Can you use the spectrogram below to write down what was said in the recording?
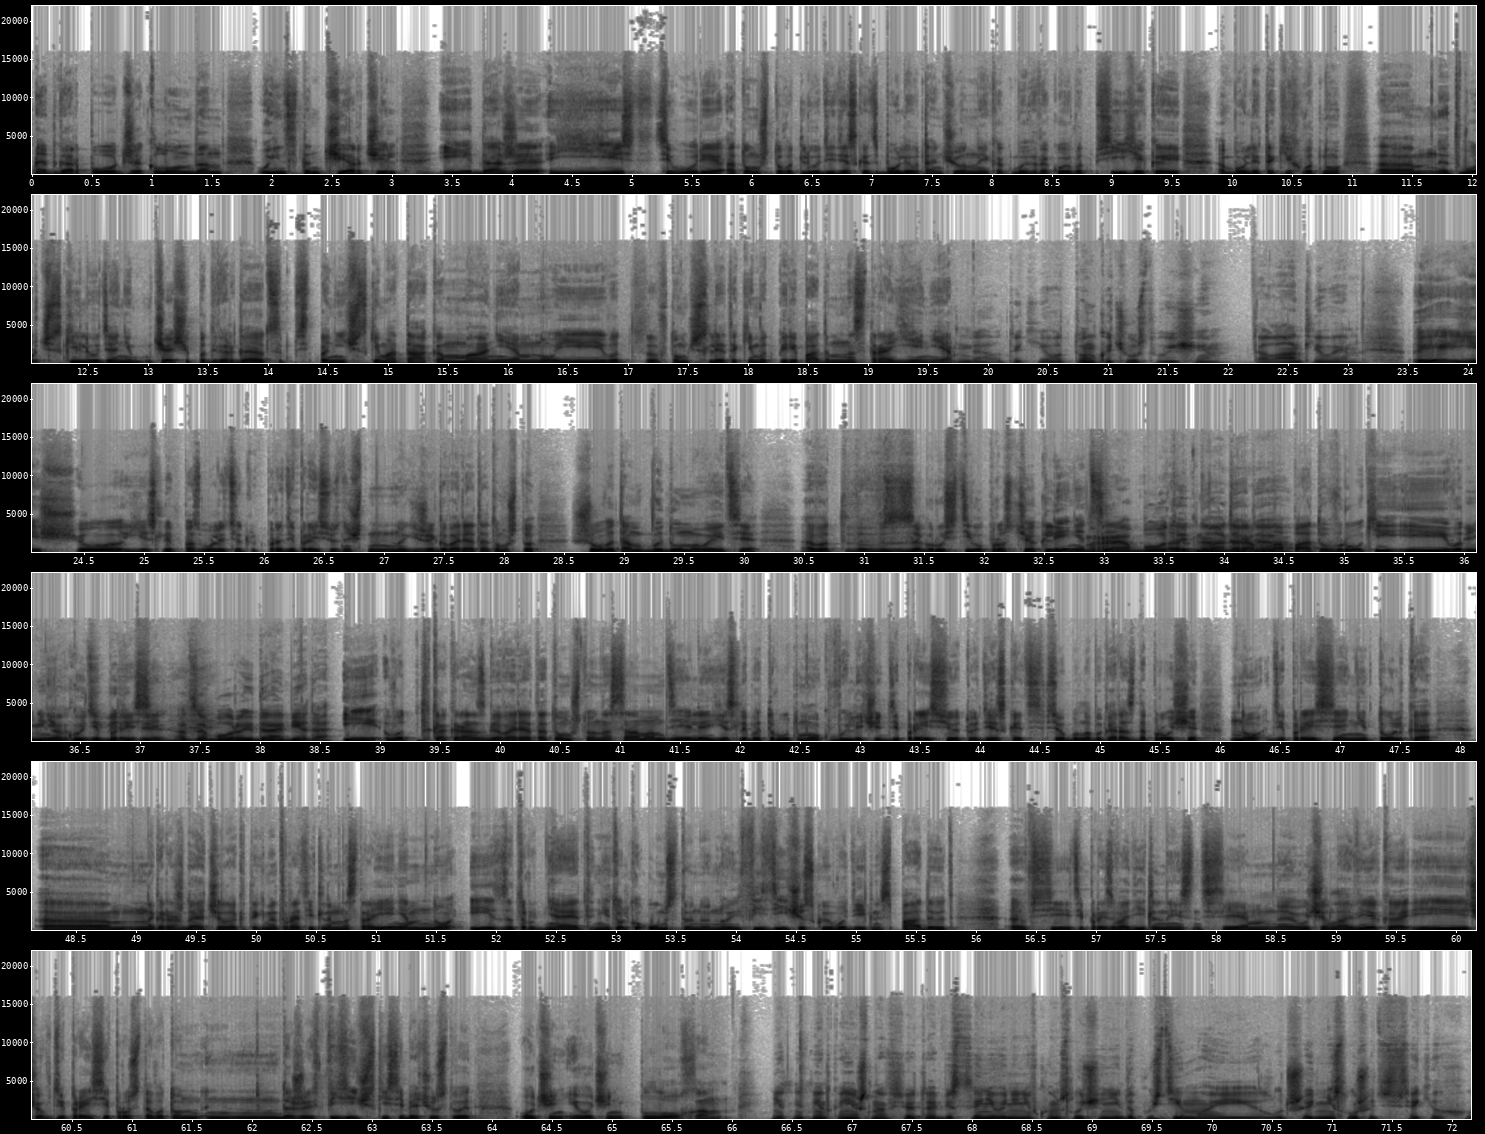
Эдгар По, Джек Лондон, Уинстон Черчилль. И даже есть теория о том, что вот люди, дескать, более утонченной как бы такой вот психикой, более таких вот, ну, э, творческие люди, они чаще подвергаются паническим атакам, маниям, ну и вот в том числе таким вот перепадам настроения. Да, вот такие вот тонко чувствующие Талантливые. И еще, если позволите, тут про депрессию, значит, многие же говорят о том, что что вы там выдумываете, вот загрустил, просто человек ленится. Работать вот, надо, да. лопату в руки и вот и никакой, никакой депрессии. От забора и до обеда. И вот как раз говорят о том, что на самом деле, если бы труд мог вылечить депрессию, то, дескать, все было бы гораздо проще, но депрессия не только э, награждает человека таким отвратительным настроением, но и затрудняет не только умственную, но и физическую его деятельность. Падают э, все эти производительные все э, у человека, и что, в депрессии просто вот он даже физически себя чувствует очень и очень плохо. Нет, нет, нет, конечно, все это обесценивание ни в коем случае недопустимо, и лучше не слушать всяких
